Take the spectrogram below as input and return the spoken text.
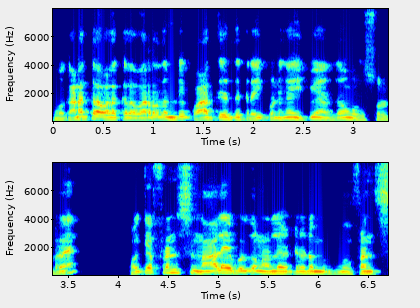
உங்கள் கணக்கில் வழக்கில் வர்றதை மட்டும் பார்த்து எடுத்து ட்ரை பண்ணுங்கள் இப்பயும் அதுதான் உங்களுக்கு சொல்கிறேன் ஓகே ஃப்ரெண்ட்ஸ் நாளே பொழுதும் நல்ல வெற்றிடம் ஃப்ரெண்ட்ஸ்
